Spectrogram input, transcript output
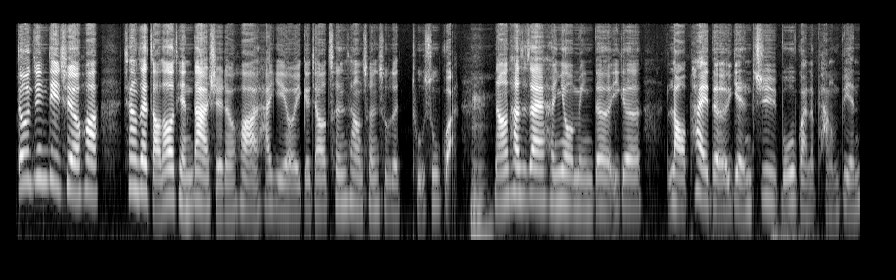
东京地区的话，像在早稻田大学的话，它也有一个叫村上春树的图书馆。嗯，然后它是在很有名的一个老派的演剧博物馆的旁边。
